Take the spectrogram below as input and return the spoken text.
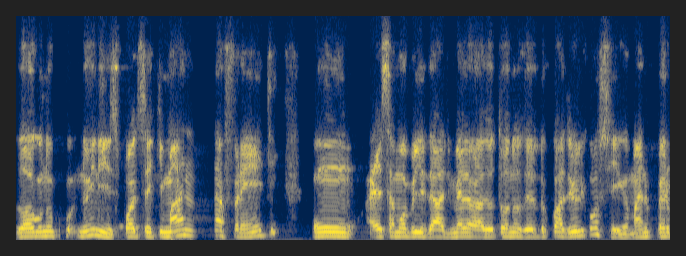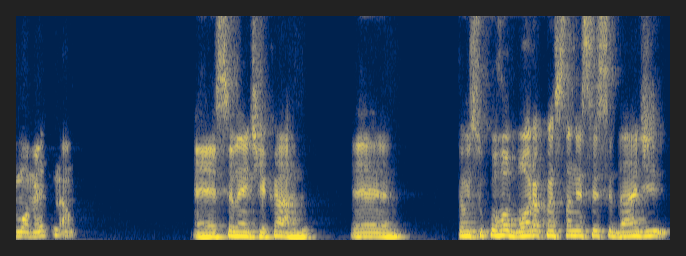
logo no, no início. Pode ser que mais na frente, com essa mobilidade melhorada do tornozelo do quadril, ele consiga, mas no primeiro momento, não. É, excelente, Ricardo. É, então, isso corrobora com essa necessidade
